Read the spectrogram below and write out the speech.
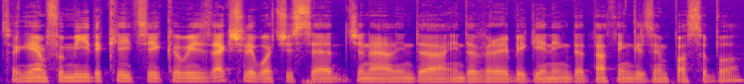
So again, for me, the key takeaway is actually what you said, Janelle, in the in the very beginning, that nothing is impossible.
